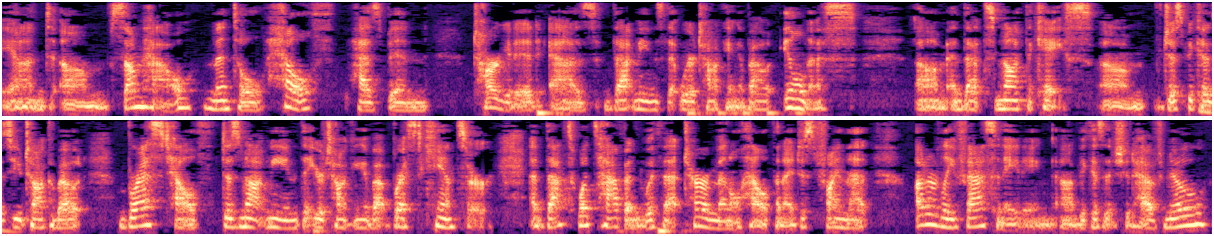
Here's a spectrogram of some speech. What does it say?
And um, somehow mental health has been targeted as that means that we're talking about illness. Um, and that's not the case. Um, just because you talk about breast health does not mean that you're talking about breast cancer. And that's what's happened with that term mental health. And I just find that utterly fascinating uh, because it should have no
